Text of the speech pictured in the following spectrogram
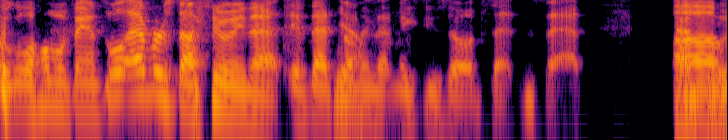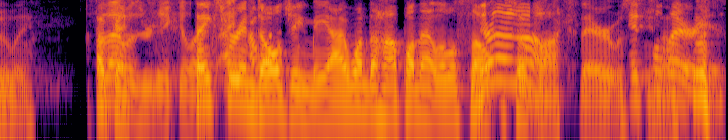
Oklahoma fans will ever stop doing that if that's Yeah. something that makes you so upset and sad. Um, Absolutely. so Okay. that was ridiculous. Thanks for I- I indulging me. I wanted to hop on that little soap, No, no, no. soapbox there. It was It's hilarious.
